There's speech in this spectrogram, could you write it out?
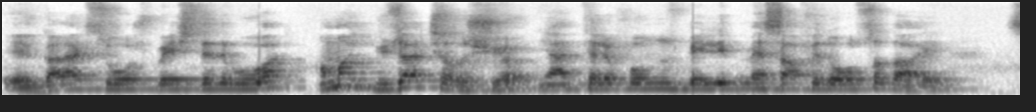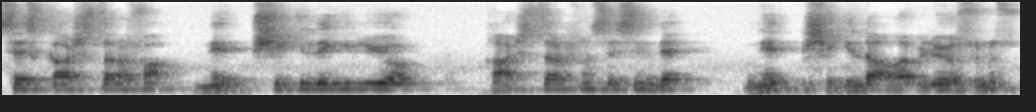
E, Galaxy Watch 5'te de bu var ama güzel çalışıyor. Yani telefonunuz belli bir mesafede olsa dahi ses karşı tarafa net bir şekilde gidiyor. Karşı tarafın sesini de net bir şekilde alabiliyorsunuz.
